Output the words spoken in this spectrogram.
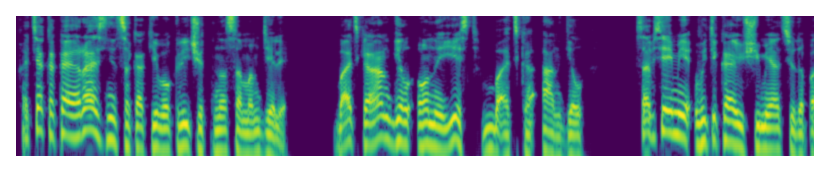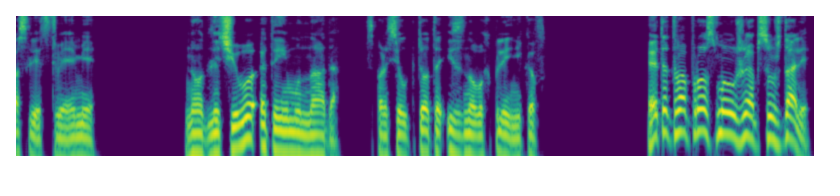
Хотя какая разница, как его кличут на самом деле? Батька-ангел, он и есть батька-ангел. Со всеми вытекающими отсюда последствиями. «Но для чего это ему надо?» — спросил кто-то из новых пленников. «Этот вопрос мы уже обсуждали»,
